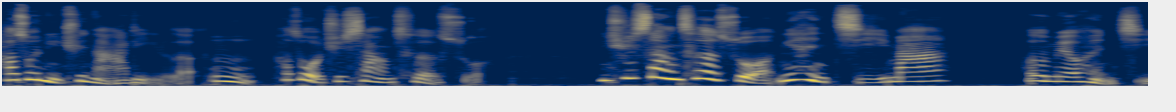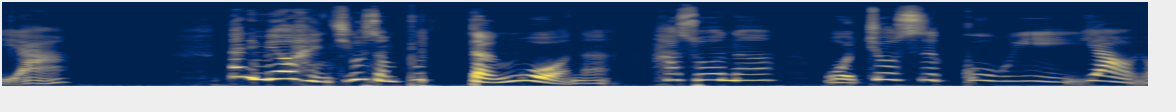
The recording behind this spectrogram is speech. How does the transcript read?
他说：“你去哪里了？”嗯，他说：“我去上厕所。”你去上厕所？你很急吗？他说没有很急啊，那你没有很急，为什么不等我呢？他说呢，我就是故意要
